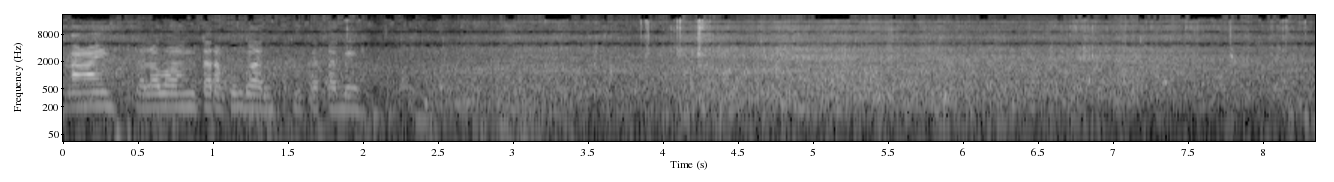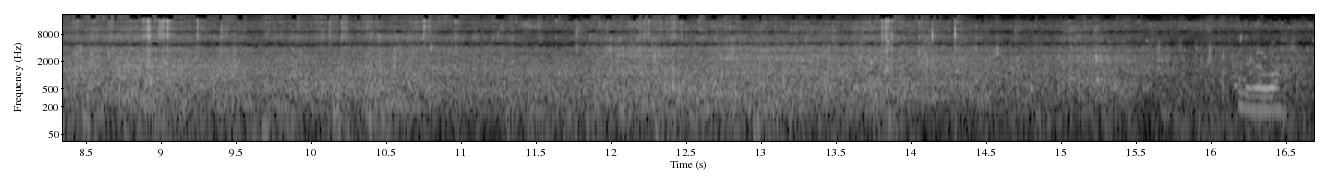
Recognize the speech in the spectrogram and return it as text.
Mga katangay, dalawang tarakugan, magkatabi. Dalawa.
